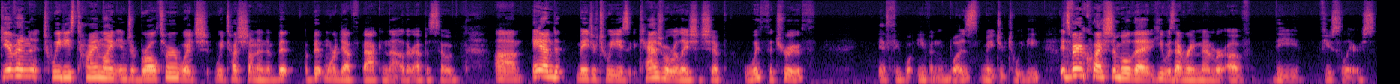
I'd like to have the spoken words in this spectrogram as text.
given Tweedy's timeline in Gibraltar, which we touched on in a bit a bit more depth back in that other episode, um, and Major Tweedy's casual relationship with the truth, if he even was Major Tweedy, it's very questionable that he was ever a member of the Fusiliers.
